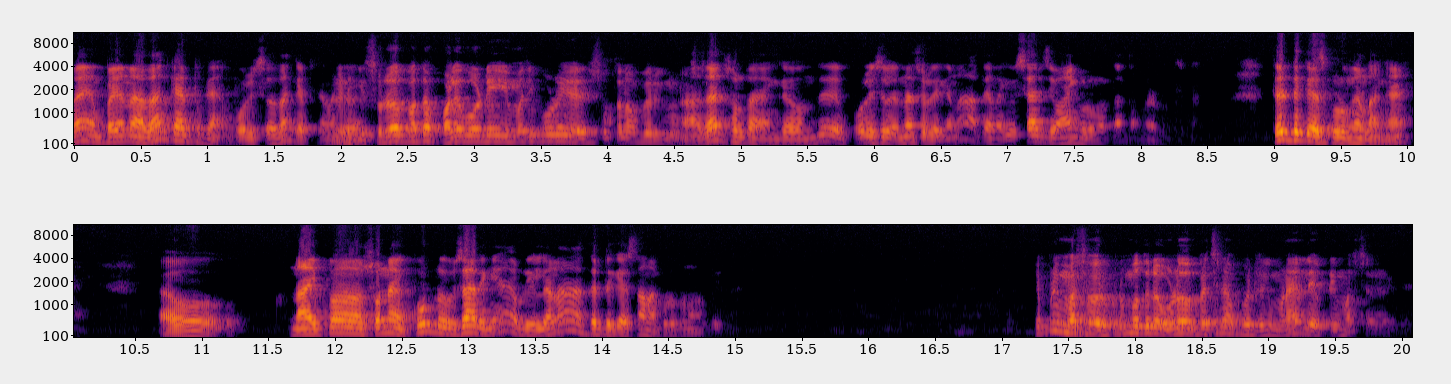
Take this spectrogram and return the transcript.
அதான் என் பையனை அதான் கேட்டிருக்கேன். போலீஸில் தான் கேட்டிருக்கேன். நீங்க சொல்றத பார்த்தா பல கோடி மதிப்போட சுத்தலாம் போயிருக்கணும். அதான் சொல்றேன். இங்க வந்து போலீஸ்ல என்ன சொல்லியிருக்கேன்னா அதை எனக்கு விசாரிச்சு வாங்கி கொடுங்க தான் கம்ப்ளைண்ட் கொடுத்துருக்கேன். திருட்டு கேஸ் கொடுங்கன்னாங்க. நான் இப்போ சொன்னேன் கூப்பிட்டு விசாரிங்க. அப்படி இல்லைன்னா திருட்டு கேஸ் தான் நான் கொடுக்கணும் அப்படின்னு. எப்படி மாஸ்டர் ஒரு குடும்பத்துல இவ்வளவு பிரச்சனை போயிட்டு இருக்கு மனதில் எப்படி மாஸ்டர்? இருக்கு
